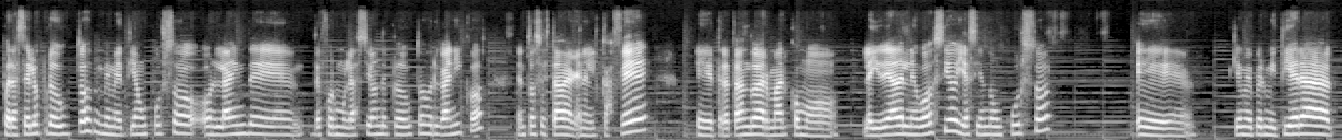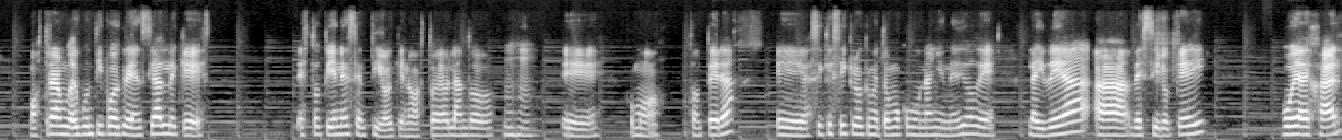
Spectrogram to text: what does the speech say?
para hacer los productos me metí a un curso online de, de formulación de productos orgánicos, entonces estaba en el café eh, tratando de armar como la idea del negocio y haciendo un curso eh, que me permitiera mostrar algún tipo de credencial de que esto tiene sentido, que no estoy hablando eh, como tontera. Eh, así que sí, creo que me tomo como un año y medio de la idea a decir, ok, voy a dejar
